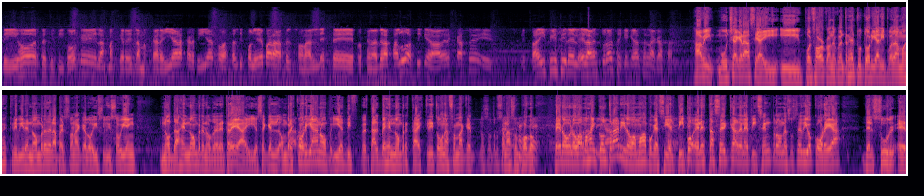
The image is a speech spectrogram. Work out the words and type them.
dijo, especificó que las mascarillas, la mascarilla, las cartillas, va a estar disponible para personal, este, profesional de la salud, así que va a haber escasez está difícil el, aventurarse, hay que quedarse en la casa. Javi, muchas gracias y, y, por favor cuando encuentres el tutorial y podamos escribir el nombre de la persona que lo hizo y lo hizo bien, nos das el nombre, nos deletrea y yo sé que el hombre es coreano y es tal vez el nombre está escrito de una forma que nosotros se nos hace un poco, pero lo vamos a encontrar y lo vamos a, porque si el tipo, él está cerca del epicentro donde sucedió Corea del Sur, eh,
